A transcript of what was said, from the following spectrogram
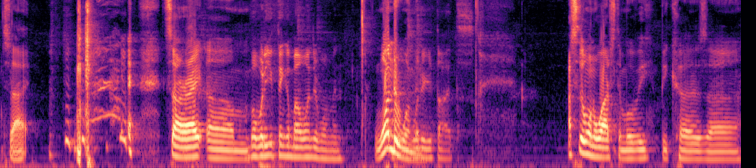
it's alright. it's all right. Um, But what do you think about Wonder Woman? Wonder Woman. What are your thoughts? I still want to watch the movie because uh,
